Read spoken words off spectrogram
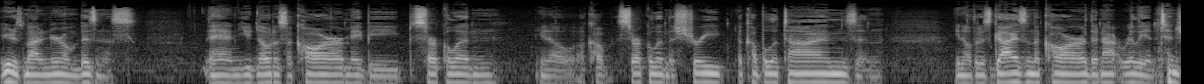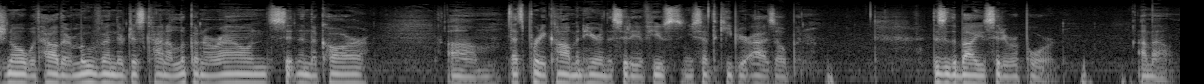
you're just minding your own business, and you notice a car maybe circling, you know, a couple circling the street a couple of times, and you know, there's guys in the car. They're not really intentional with how they're moving. They're just kind of looking around, sitting in the car. Um, that's pretty common here in the city of Houston. You just have to keep your eyes open. This is the Bayou City Report. I'm out.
